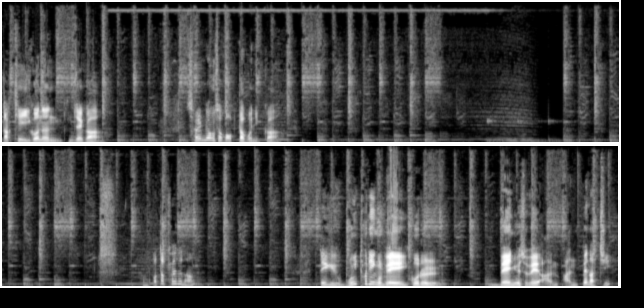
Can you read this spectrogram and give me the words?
딱히 이거는 문제가 설명서가 없다 보니까 한번 껐다 켜야 되나? 근데 이게 모니터링을 왜 이거를 메뉴에서 왜 안 안 빼놨지?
